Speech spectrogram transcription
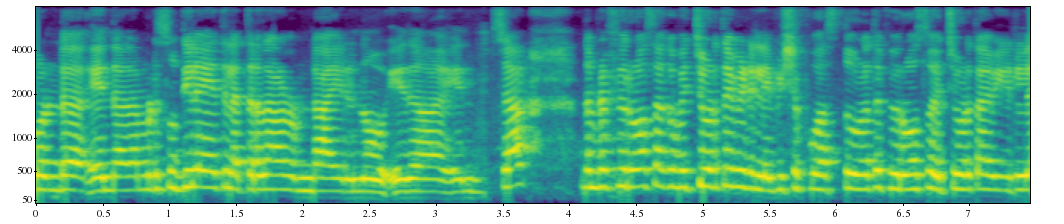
കൊണ്ട് എന്താ നമ്മുടെ സുതിലയത്തിൽ എത്ര നാൾ ഉണ്ടായിരുന്നു? എന്ന് വെച്ചാൽ നമ്മുടെ ഫിറോസ് ഒക്കെ വെച്ചു കൊടുത്ത വീടില്ലേ? ബിഷപ്പ് വസ്തു കൊടുത്ത് ഫിറോസ് വെച്ചു കൊടുത്ത വീട്ടിൽ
